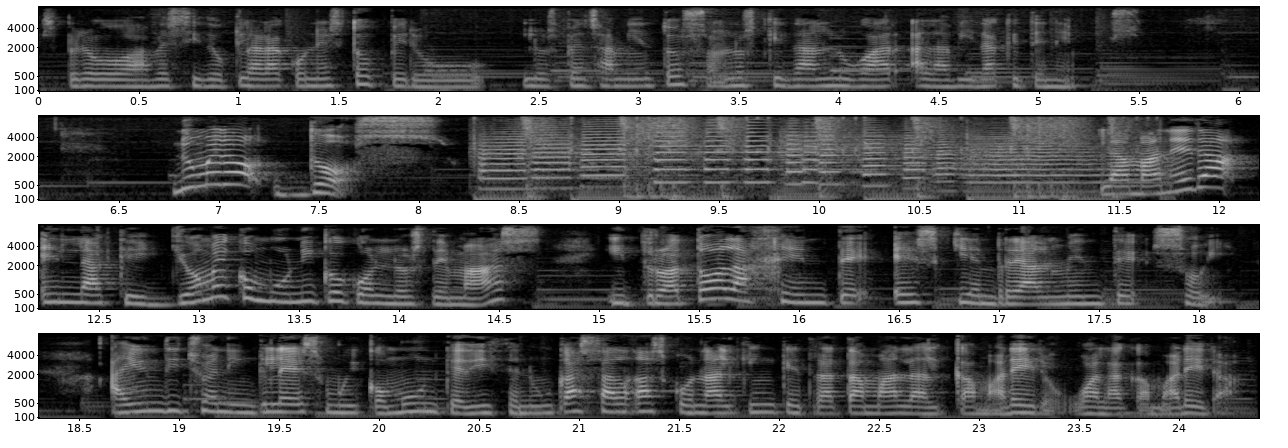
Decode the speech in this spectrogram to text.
Espero haber sido clara con esto, pero los pensamientos son los que dan lugar a la vida que tenemos. Número 2. La manera en la que yo me comunico con los demás y a la gente es quien realmente soy. Hay un dicho en inglés muy común que dice nunca salgas con alguien que trata mal al camarero o a la camarera.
